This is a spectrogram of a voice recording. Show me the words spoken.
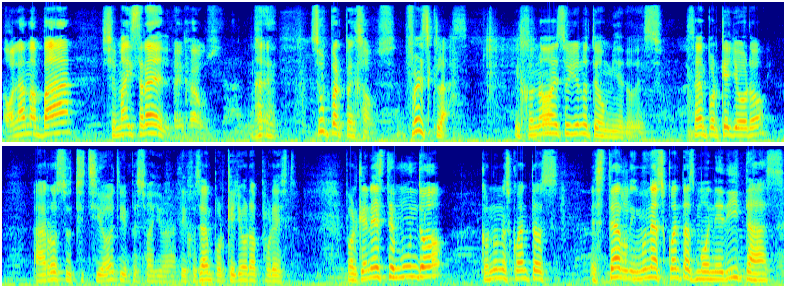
Olama va, Shema Israel. Penthouse. Super penthouse. First class. Dijo, no, eso yo no tengo miedo de eso. ¿Saben por qué lloro? Agarró su tzitziot y empezó a llorar. Dijo, ¿saben por qué lloro por esto? Porque en este mundo, con unos cuantos sterling, unas cuantas moneditas,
